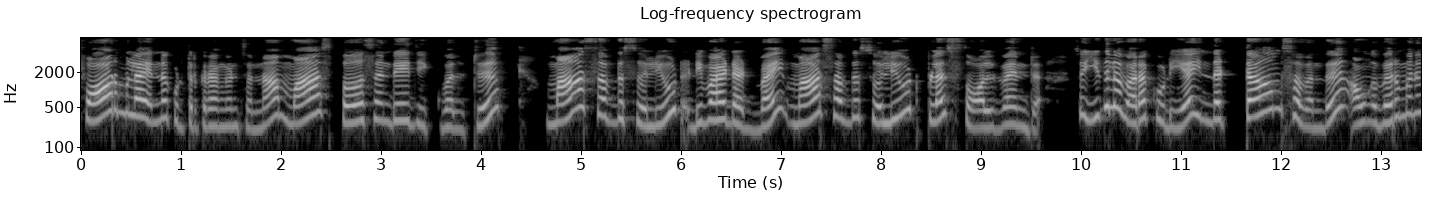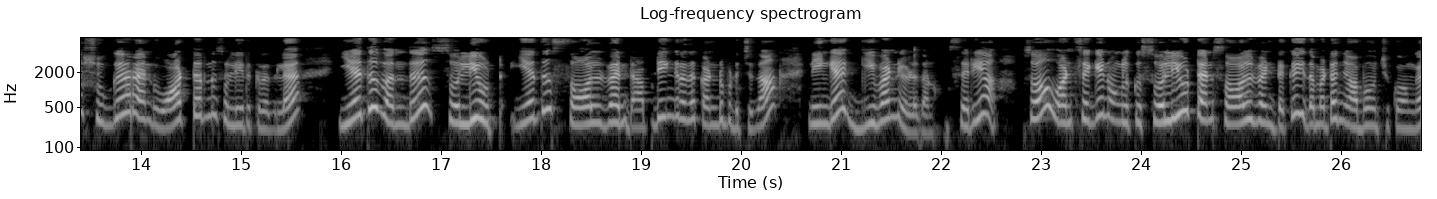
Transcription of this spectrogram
ஃபார்முலா என்ன கொடுத்துருக்குறாங்கன்னு சொன்னால் mass percentage equal to mass of the solute divided by mass of the solute plus solvent so இதில் வரக்கூடிய இந்த டேர்ம்ஸை வந்து அவங்க வெறுமனே சுகர் அண்ட் வாட்டர்னு சொல்லியிருக்கிறதுல எது வந்து சொல்யூட் எது சால்வெண்ட் அப்படிங்கிறத கண்டுபிடிச்சு தான் நீங்கள் கிவன் எழுதணும். சரியா? ஸோ ஒன்ஸ் அகெயின் உங்களுக்கு சொல்யூட் அண்ட் சால்வெண்ட்டுக்கு இதை மட்டும் ஞாபகம் வச்சுக்கோங்க.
